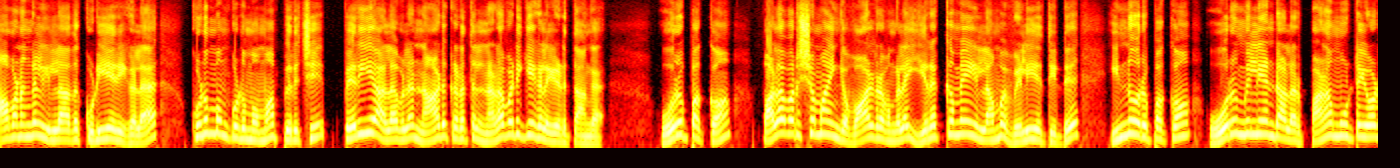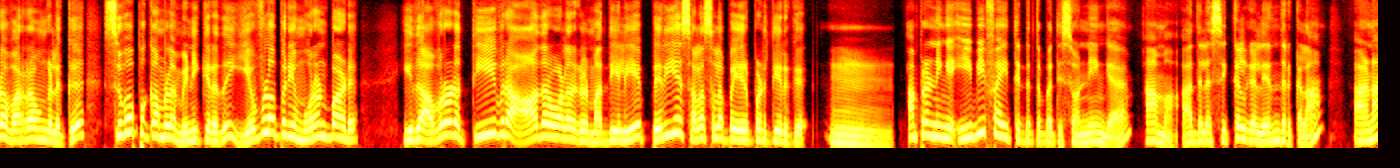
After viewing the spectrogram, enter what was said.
ஆவணங்கள் இல்லாத குடியேறிகளை குடும்பம் குடும்பமா பிரிச்சு பெரிய அளவுல நாடு கடத்தல் நடவடிக்கைகளை எடுத்தாங்க. ஒரு பக்கம் பல வருஷமா இங்க வாழ்றவங்கள இரக்கமே இல்லாம வெளியேத்திட்டு இன்னொரு பக்கம் ஒரு மில்லியன் டாலர் பண மூட்டையோட வர்றவங்களுக்கு சிவப்பு கம்பளம் வினிக்கிறது எவ்வளவு பெரிய முரண்பாடு. இது அவரோட தீவிர ஆதரவாளர்கள் மத்தியிலேயே பெரிய சலசலப்பை ஏற்படுத்தியிருக்கு. அப்புறம் நீங்க இபி ஃபைவ் திட்டத்தை பத்தி சொன்னீங்க. ஆமா அதுல சிக்கல்கள் இருந்திருக்கலாம். ஆனா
